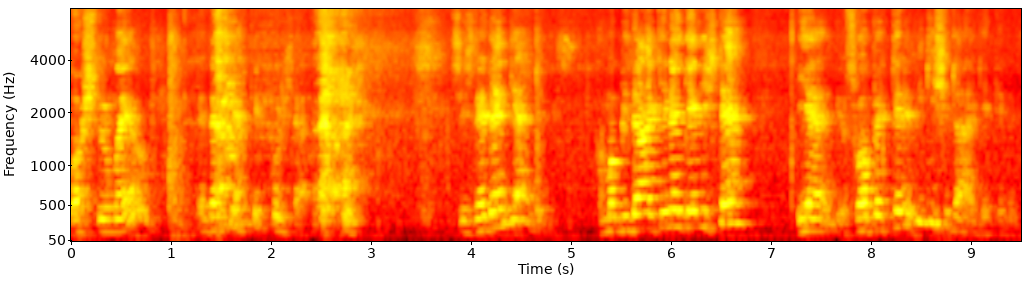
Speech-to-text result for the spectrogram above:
Boş durmayalım. Neden geldik buraya? Siz neden geldiniz? Ama bir dahakine gelişte ya, sohbetlere bir kişi daha getirin.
